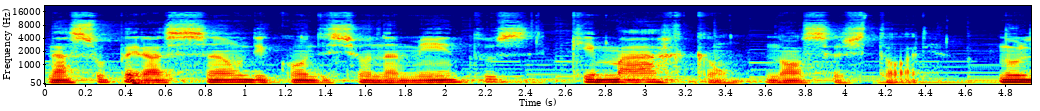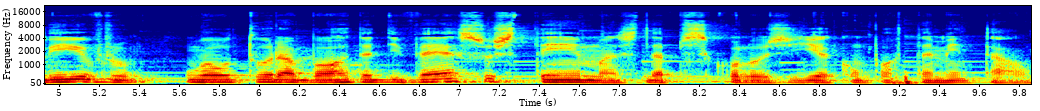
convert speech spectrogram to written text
na superação de condicionamentos que marcam nossa história. No livro, o autor aborda diversos temas da psicologia comportamental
